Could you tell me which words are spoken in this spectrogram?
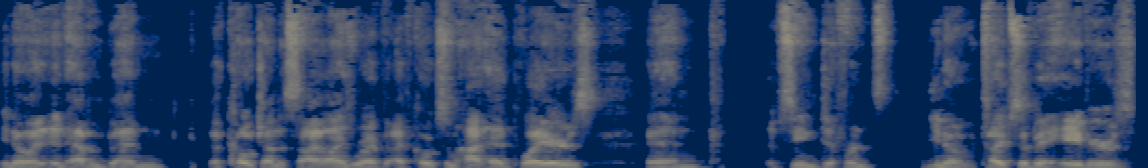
you know, and, and having been a coach on the sidelines where I've, I've coached some hothead players and I've seen different, you know, types of behaviors.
